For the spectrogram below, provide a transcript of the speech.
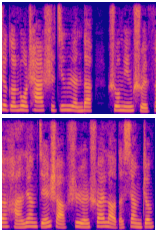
这个落差是惊人的，说明水分含量减少是人衰老的象征。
